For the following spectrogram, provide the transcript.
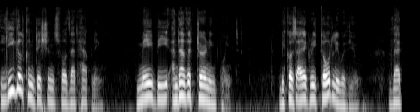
legal conditions for that happening may be another turning point because I agree totally with you that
